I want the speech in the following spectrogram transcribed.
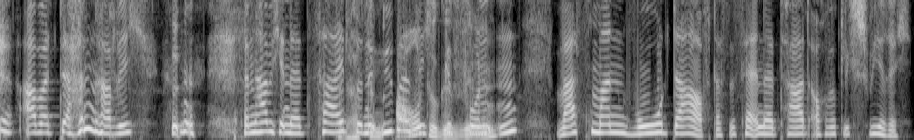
Aber dann habe ich Dann habe ich in der Zeit so eine Übersicht gefunden, was man wo darf. Das ist ja in der Tat auch wirklich schwierig.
